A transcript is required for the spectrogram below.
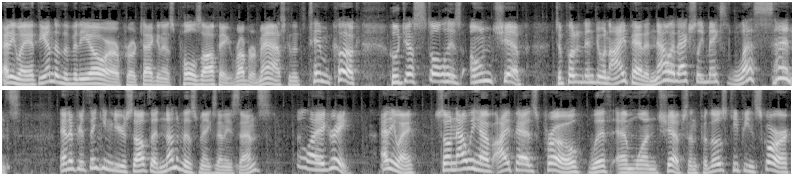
Anyway, at the end of the video, our protagonist pulls off a rubber mask, and it's Tim Cook who just stole his own chip to put it into an iPad, and now it actually makes less sense. And if you're thinking to yourself that none of this makes any sense, well, I agree. Anyway, so now we have iPads Pro with M1 chips. And for those keeping score,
